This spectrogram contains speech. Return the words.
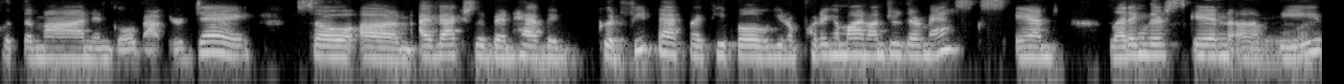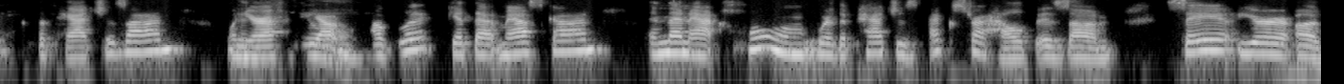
put them on and go about your day. So um, I've actually been having good feedback by people, you know, putting them on under their masks and letting their skin uh, be the patches on when you're actually out in public. Get that mask on, and then at home, where the patches extra help is, um, say your uh,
